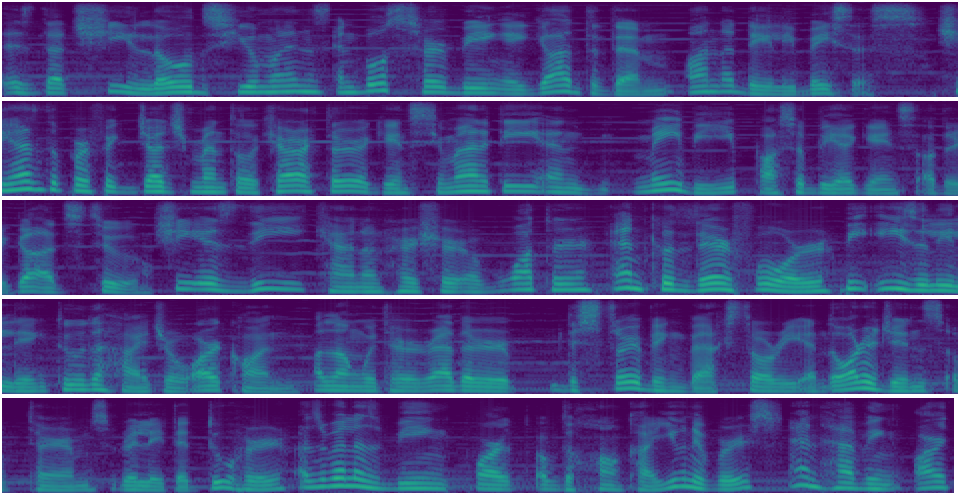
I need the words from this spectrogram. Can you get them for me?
is that she loathes humans and boasts her being a god to them on a daily basis. She has the perfect judgmental character against humanity and maybe possibly against other gods too. She is the canon Herrscher of water and could therefore be easily linked to the Hydro Archon, along with her rather disturbing backstory and origins of terms related to her, as well as being part of the Honkai universe and having art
